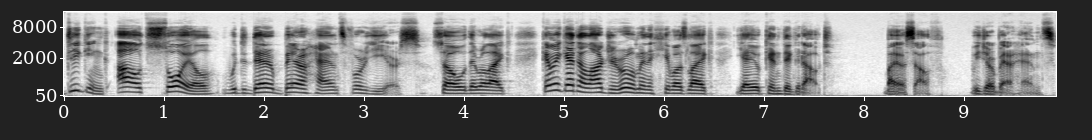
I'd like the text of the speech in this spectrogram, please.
digging out soil with their bare hands for years. So they were like, Can we get a larger room? And he was like, Yeah, you can dig it out by yourself with your bare hands.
